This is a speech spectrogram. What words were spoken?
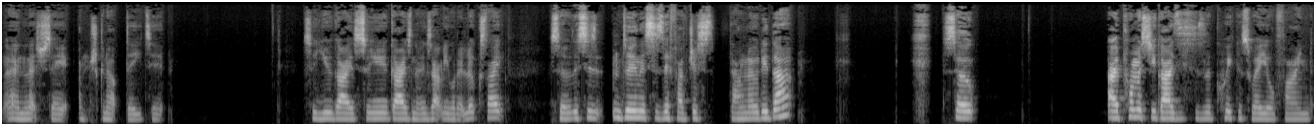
and let's say I'm just gonna update it. So you guys so you guys know exactly what it looks like. So this is I'm doing this as if I've just downloaded that. So I promise you guys this is the quickest way you'll find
